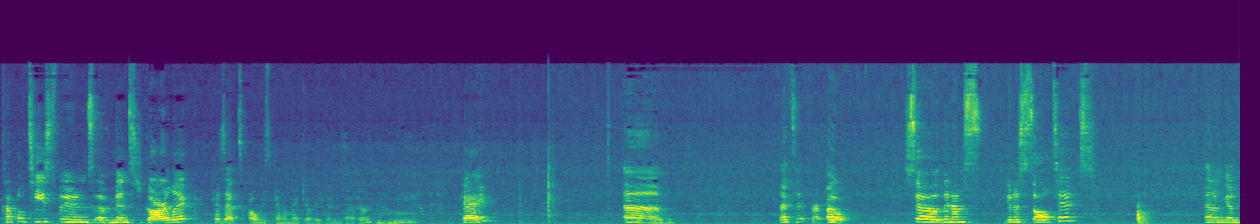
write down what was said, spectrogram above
a couple teaspoons of minced garlic because that's always going to make everything better. Okay. Um, that's it for. Oh, so then I'm gonna salt it, and I'm going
